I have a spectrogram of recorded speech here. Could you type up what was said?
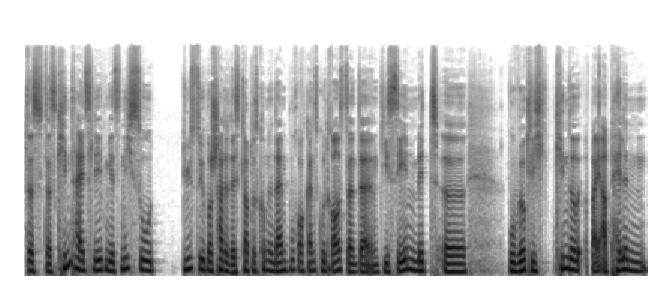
das, das Kindheitsleben jetzt nicht so düster überschattet. Ich glaube, das kommt in deinem Buch auch ganz gut raus. Da, da, die Szenen mit, äh, wo wirklich Kinder bei Appellen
